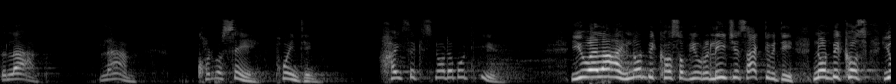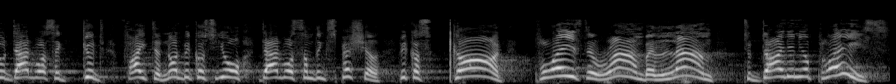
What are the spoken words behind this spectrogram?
the lamb, lamb. God was saying, pointing, Isaac, it's not about you. You are alive not because of your religious activity, not because your dad was a good fighter, not because your dad was something special, because God placed a ram, a lamb to die in your place.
